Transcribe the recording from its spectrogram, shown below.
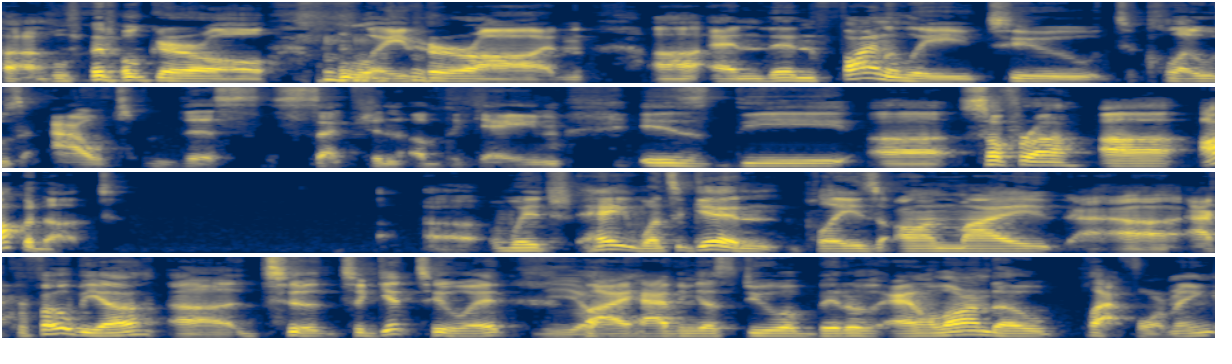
uh, little girl later on. Uh, and then finally, to to close out this section of the game, is the uh, Siofra uh, Aqueduct, uh, which, hey, once again, plays on my uh, acrophobia uh, to to get to it Yep. by having us do a bit of Anor Londo platforming,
